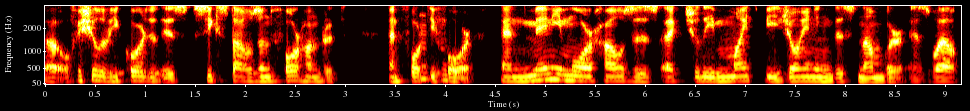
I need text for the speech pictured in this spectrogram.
uh, officially recorded, is 6,444. Mm-hmm. And many more houses actually might be joining this number as well.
